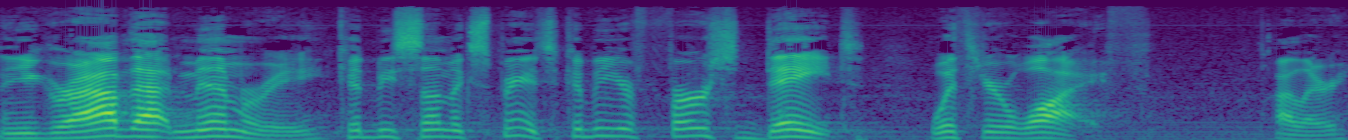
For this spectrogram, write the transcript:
and you grab that memory, could be some experience, it could be your first date with your wife. Hi, Larry.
